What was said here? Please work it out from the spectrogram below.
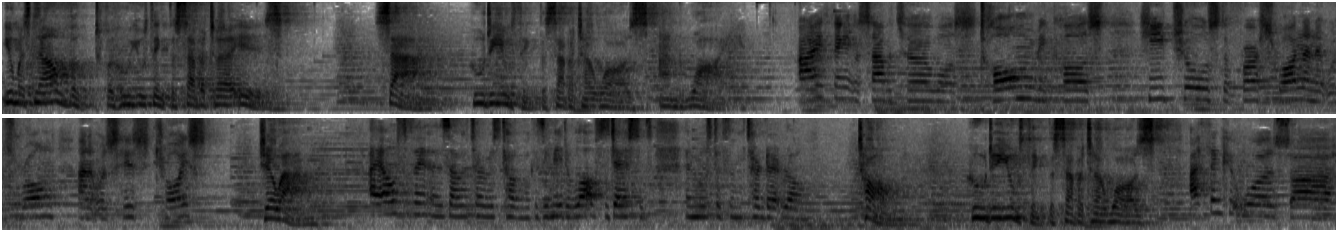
You must now vote for who you think the saboteur is. Sam, who do you think the saboteur was and why? I think the saboteur was Tom because he chose the first one and it was wrong and it was his choice. Joanne, I also think that the saboteur was Tom because he made a lot of suggestions and most of them turned out wrong. Tom, who do you think the saboteur was? I think it was uh,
